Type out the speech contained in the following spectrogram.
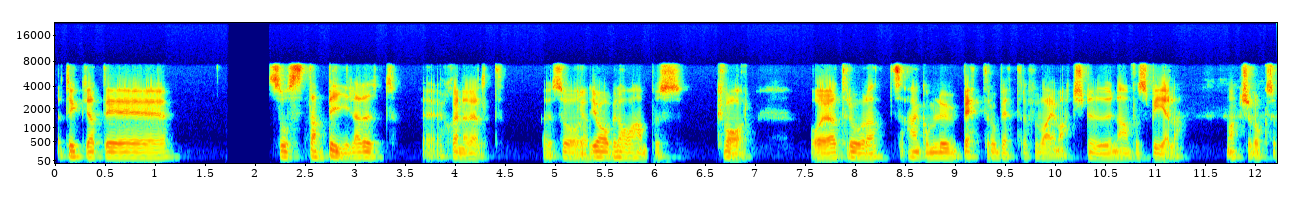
jag tycker att det såg stabilare ut eh, generellt. Så Ja. jag vill ha Hampus kvar. Och jag tror att han kommer bli bättre och bättre för varje match nu när han får spela matcher också.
